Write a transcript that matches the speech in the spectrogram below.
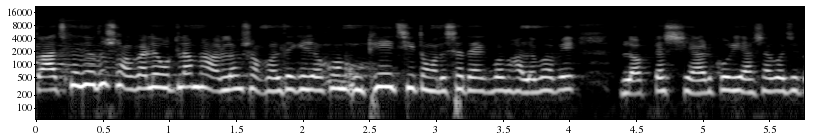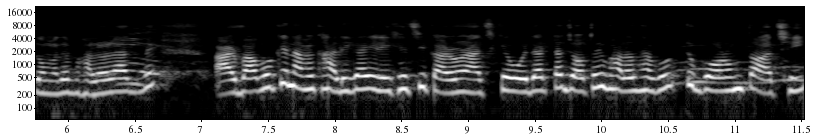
তো আজকে যেহেতু সকালে উঠলাম, ভাবলাম সকাল থেকে যখন উঠেইছি, তোমাদের সাথে একবার ভালোভাবে ব্লগটা শেয়ার করি। আশা করছি তোমাদের ভালো লাগবে। আর বাবুকে না আমি খালি গায়ে রেখেছি, কারণ আজকে ওয়েদারটা যতই ভালো থাকুক, একটু গরম তো আছেই।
